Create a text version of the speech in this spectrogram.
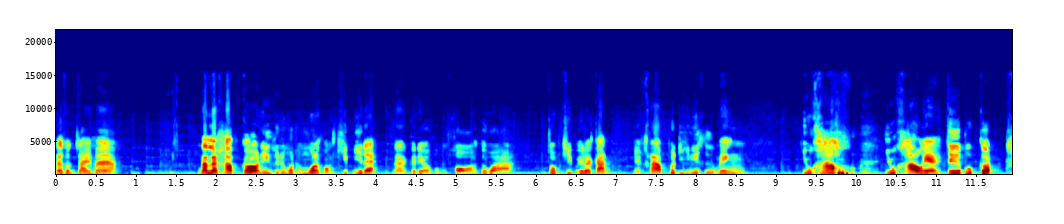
น่าสนใจมาก นั่นแหละครับ ก็นี่คือทั้งหมดทั้งมวลของคลิปนี้แหละนะก็เดี๋ยวผมขอตัวจบคลิปเลยแล้วกันนะครับ พอดีนี่คือแม่งหิวข้าวหิวข้าวไงเจอปุ๊บก็ท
